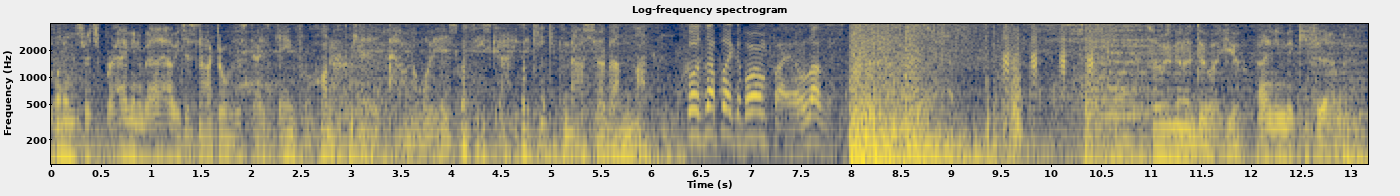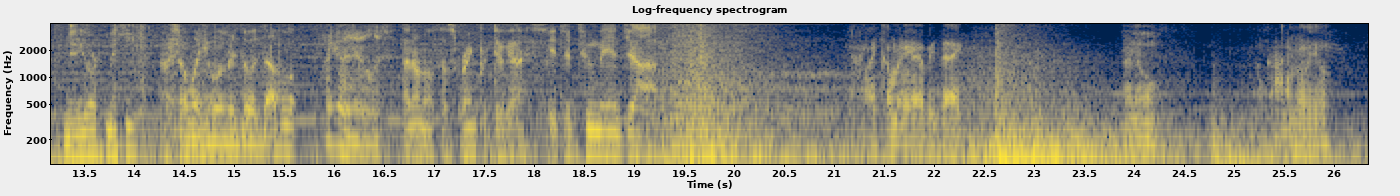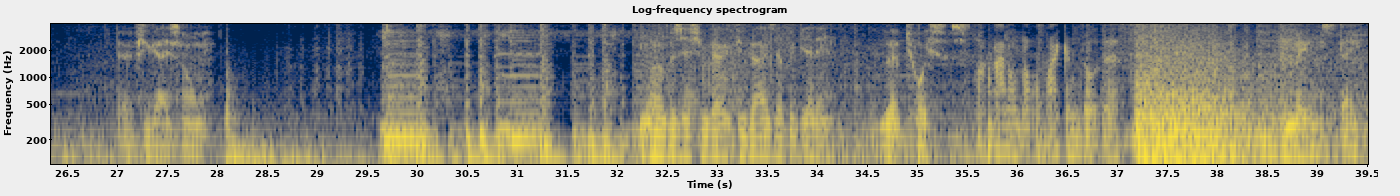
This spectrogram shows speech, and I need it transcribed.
One of them starts bragging about how he just knocked over this guy's game for 100K. I don't know what it is with these guys. They can't keep their mouth shut about nothing. Goes up like a bonfire. I love it. So who's gonna do it? You? I need Mickey for that one. New York, Mickey? So what, you want me to do a double? I can handle it. I don't know if they'll spring for two guys. It's a two-man job. I come in here every day. I know. God, I know you. Very few guys know me. You're in a position very few guys ever get in. You have choices. Look, I don't know if I can do this. You made a mistake,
